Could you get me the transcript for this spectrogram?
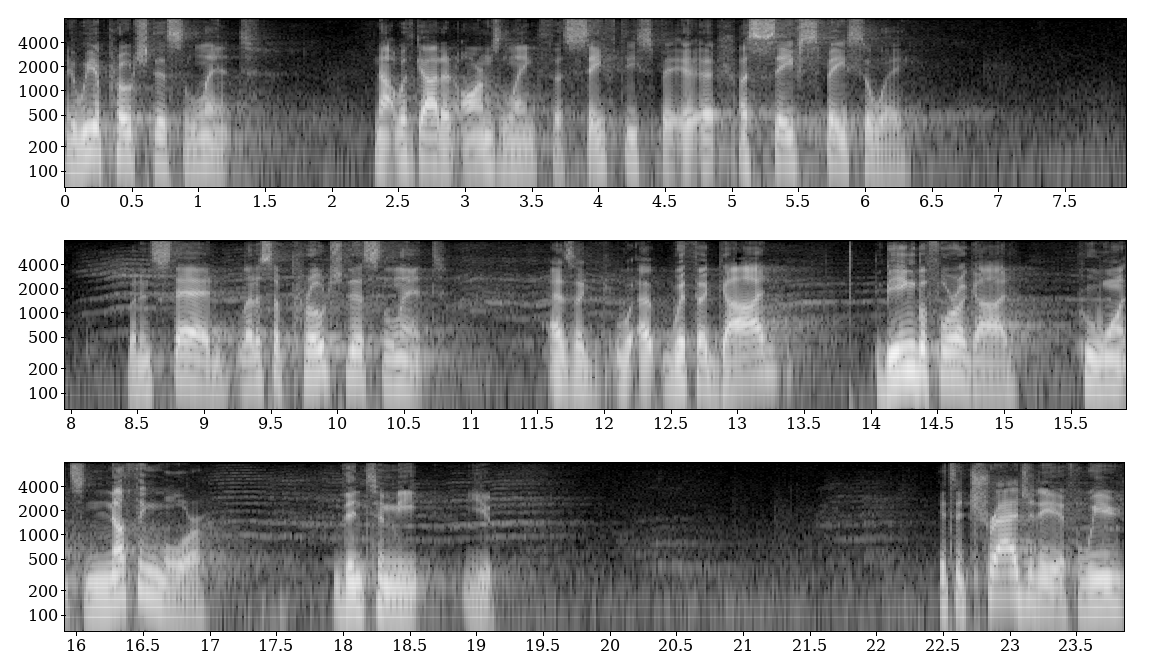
May we approach this Lent not with God at arm's length, a, safety spa- a safe space away, but instead, let us approach this Lent as a, with a God, being before a God who wants nothing more than to meet you. It's a tragedy if we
